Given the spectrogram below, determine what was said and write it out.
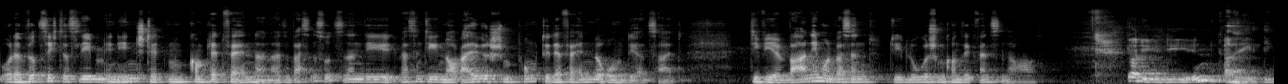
oder wird sich das Leben in Innenstädten komplett verändern? Also was ist sozusagen die, was sind die neuralgischen Punkte der Veränderung derzeit, die wir wahrnehmen und was sind die logischen Konsequenzen daraus? Ja, die, die, also die, die,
